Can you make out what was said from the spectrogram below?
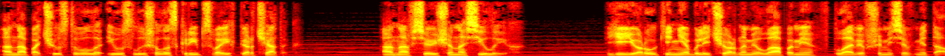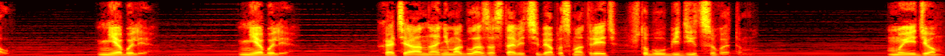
Она почувствовала и услышала скрип своих перчаток. Она все еще носила их. Ее руки не были черными лапами, вплавившимися в металл. Не были. Не были. Хотя она не могла заставить себя посмотреть, чтобы убедиться в этом. «Мы идем.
